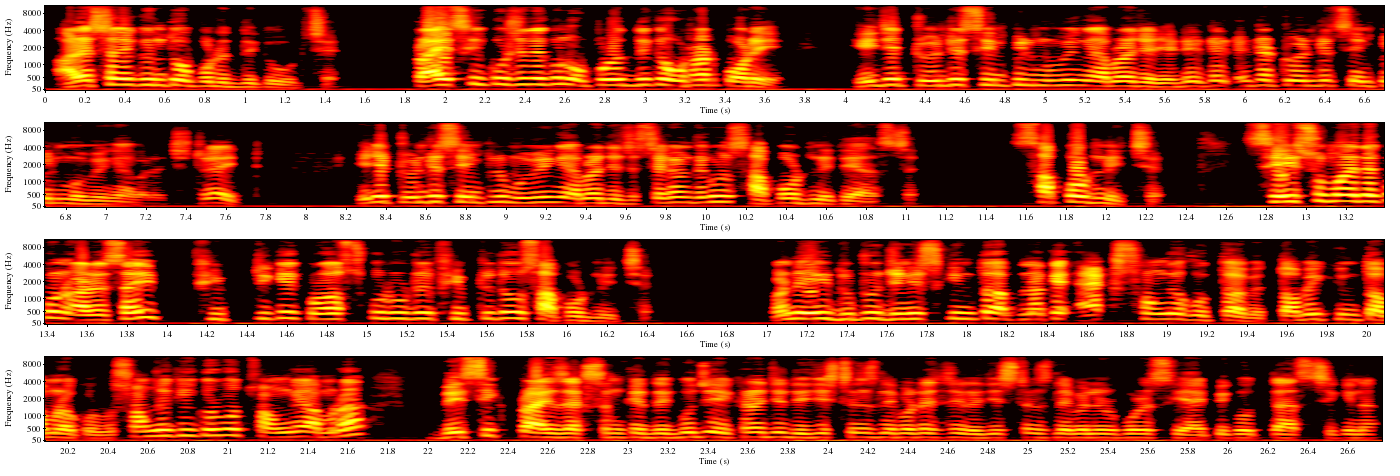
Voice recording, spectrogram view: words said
আরএসআই কিন্তু উপরের দিকে উঠছে। প্রাইস কি করছে দেখুন, উপরের দিকে ওঠার পরে এই যে টোয়েন্টি সিম্পল মুভিং অ্যাভারেজ আছে, এটা- twenty simple moving average right এই যে টোয়েন্টি সিম্পল মুভিং অ্যাভারেজ আছে, সেখানে দেখুন সাপোর্ট নিতে আসছে। সাপোর্ট নিচ্ছে। সেই সময় দেখুন আরএসআই ফিফটিকে ক্রস করে উঠে ফিফটিতেও সাপোর্ট নিচ্ছে। মানে এই দুটো জিনিস কিন্তু আপনাকে একসঙ্গে হতে হবে তবে কিন্তু আমরা করব। সঙ্গে কি করব? সঙ্গে আমরা বেসিক প্রাইস অ্যাকশনকে দেখব যে এখানে যে রেজিস্ট্যান্স লেভেল আছে রেজিস্ট্যান্স লেভেলের উপরে সিআইপি করতে আসছে কিনা,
